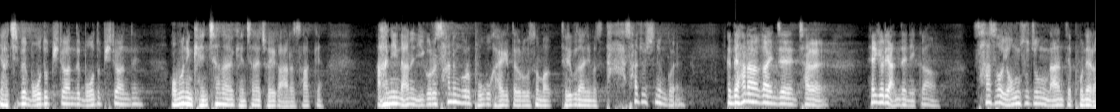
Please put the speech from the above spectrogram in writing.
야 집에 뭐도 필요한데 뭐도 필요한데. 어머님 괜찮아요 괜찮아요. 저희가 알아서 할게요 아니 나는 이거를 사는 거를 보고 가야겠다 그러고서 막 데리고 다니면서 다 사주시는 거예요 근데 하나가 이제 잘 해결이 안 되니까 사서 영수증 나한테 보내라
